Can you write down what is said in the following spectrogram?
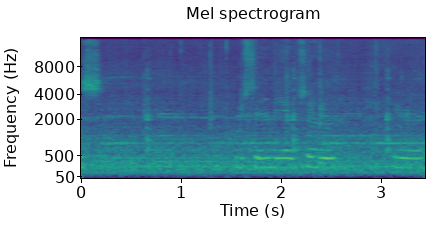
Guys. We're seeing the episode here.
